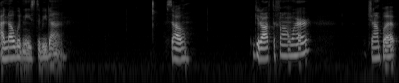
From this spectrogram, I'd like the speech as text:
I know what needs to be done. So get off the phone with her, jump up,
